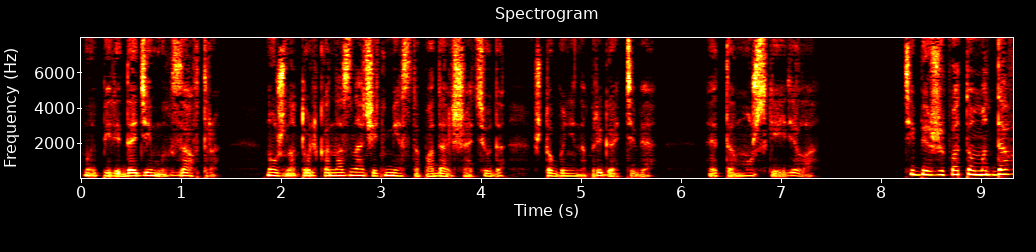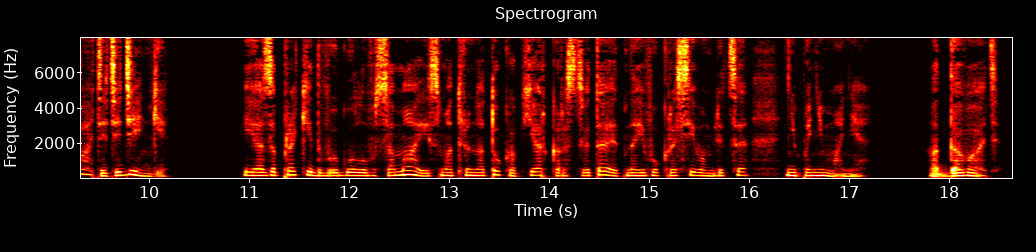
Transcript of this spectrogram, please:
Мы передадим их завтра. Нужно только назначить место подальше отсюда, чтобы не напрягать тебя. Это мужские дела». «Тебе же потом отдавать эти деньги». Я запрокидываю голову сама и смотрю на то, как ярко расцветает на его красивом лице непонимание. «Отдавать», —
